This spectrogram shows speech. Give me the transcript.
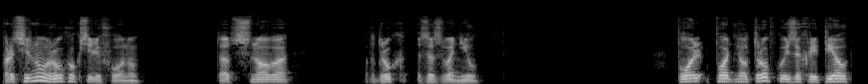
протянул руку к телефону. Тот снова вдруг зазвонил. Поль поднял трубку и захрипел,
